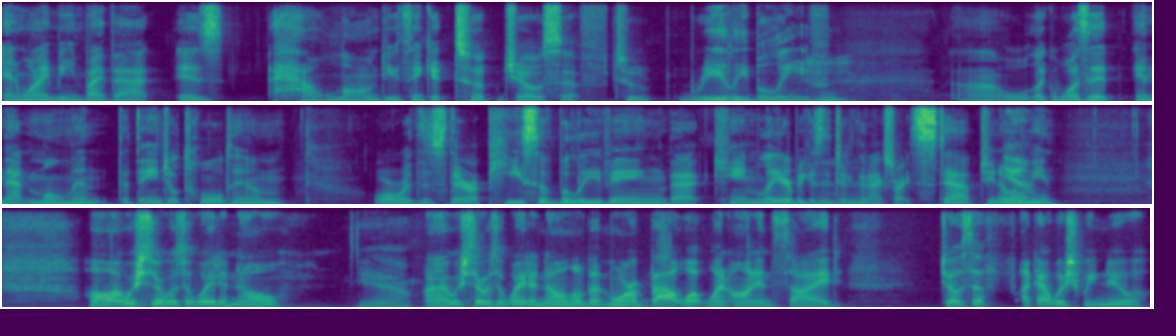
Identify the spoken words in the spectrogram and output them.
And what I mean by that is how long do you think it took Joseph to really believe? Mm-hmm. Uh, like, was it in that moment that the angel told him? Or was there a piece of believing that came later because mm-hmm. he took the mm-hmm. next right step? Do you know yeah. what I mean? Oh, I wish there was a way to know. Yeah. I wish there was a way to know a little bit more about what went on inside Joseph, like I wish we knew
